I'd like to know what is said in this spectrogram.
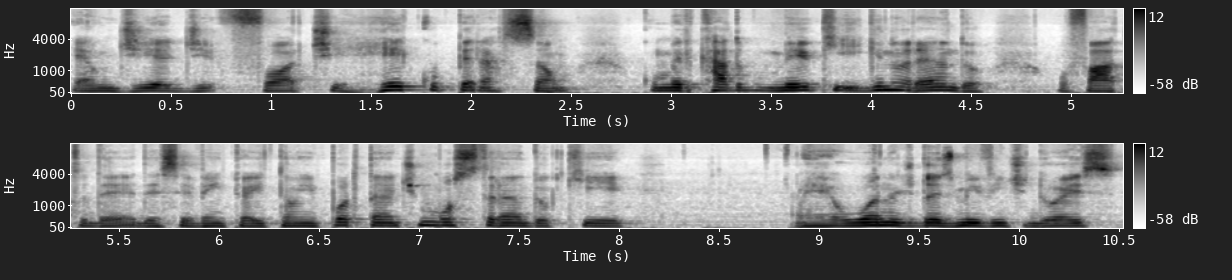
é um dia de forte recuperação, com o mercado meio que ignorando o fato de, desse evento aí tão importante, mostrando que é, o ano de 2022,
